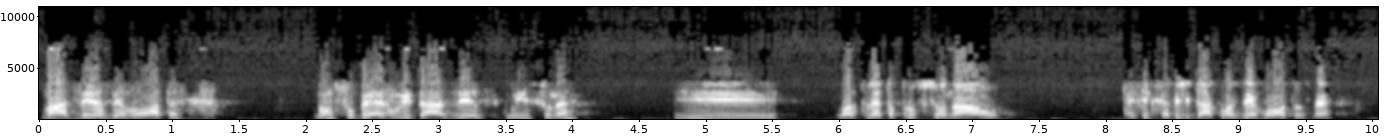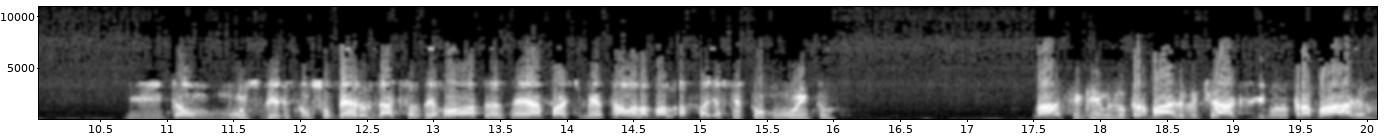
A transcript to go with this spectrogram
Mas veio as derrotas, não souberam lidar às vezes com isso, né? E o atleta profissional, ele tem que saber lidar com as derrotas, né? E, então, muitos deles não souberam lidar com essas derrotas, né? A parte mental, ela afetou muito. Mas seguimos o trabalho, viu, Thiago? Seguimos o trabalho.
